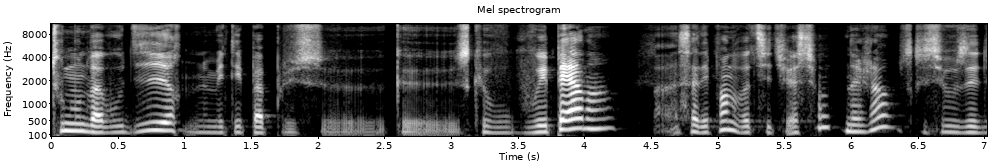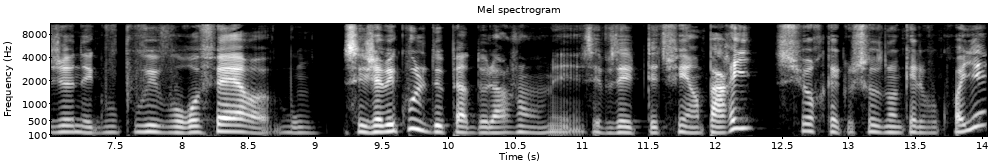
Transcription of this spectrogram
tout le monde va vous dire ne mettez pas plus euh, que ce que vous pouvez perdre. Ça dépend de votre situation déjà, parce que si vous êtes jeune et que vous pouvez vous refaire, bon, c'est jamais cool de perdre de l'argent, mais vous avez peut-être fait un pari sur quelque chose dans lequel vous croyez.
